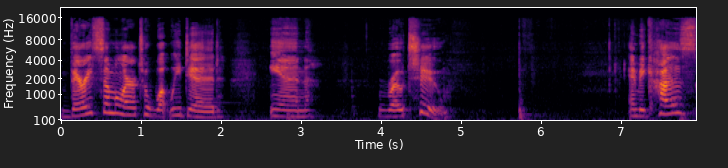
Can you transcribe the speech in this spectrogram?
very similar to what we did in row two. And because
